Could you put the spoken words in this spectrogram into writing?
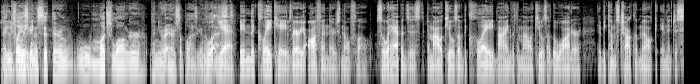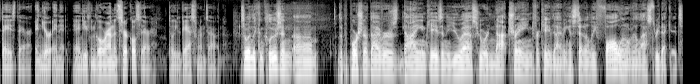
That usually clay is going to sit there much longer than your air supply is going to last. yeah, in the clay caves, very often there's no flow. So what happens is the molecules of the clay bind with the molecules of the water. It becomes chocolate milk, and it just stays there, and you're in it, and you can go around in circles there until your gas runs out. So, in the conclusion, um, the proportion of divers dying in caves in the U.S. who were not trained for cave diving has steadily fallen over the last three decades.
